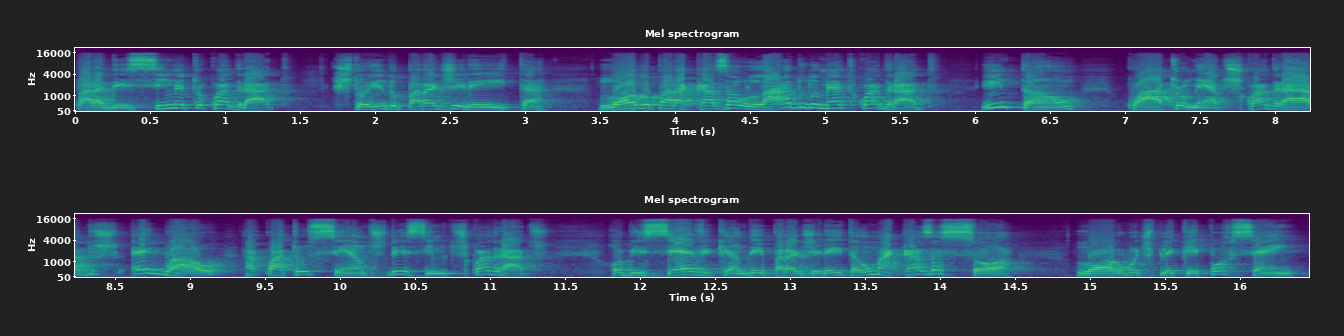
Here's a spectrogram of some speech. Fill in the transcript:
para decímetro quadrado. Estou indo para a direita, logo para a casa ao lado do metro quadrado. Então, 4 metros quadrados é igual a 400 decímetros quadrados. Observe que andei para a direita uma casa só, logo multipliquei por 100,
